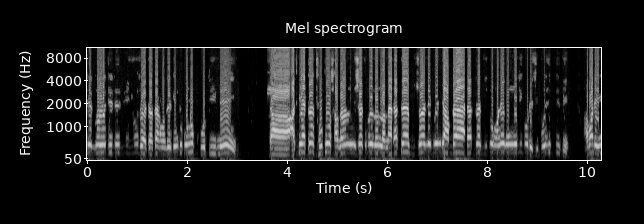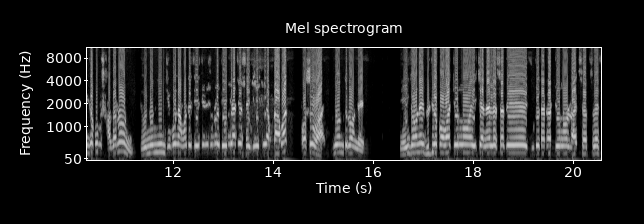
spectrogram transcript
টেকনোলজি যদি ইউজ হয়, তাতে আমাদের কিন্তু কোনো ক্ষতি নেই। তা আজকে একটা ছোট সাধারণ বিষয় তুলে ধরলাম। এক একটা বিষয় দেখবেন যে আমরা এক একটা দিকে অনেক উন্নতি করেছি প্রযুক্তিতে। আবার এইরকম সাধারণ দৈনন্দিন জীবনে আমাদের যে জিনিসগুলো জড়িয়ে আছে জিনিসগুলো আমরা আবার অসহায় নিয়ন্ত্রণে এই ধরনের ভিডিও পাওয়ার জন্য, এই চ্যানেলের সাথে জুড়ে থাকার জন্য লাইক সাবস্ক্রাইব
